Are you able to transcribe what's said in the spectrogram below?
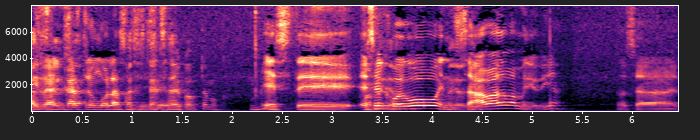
Israel Castro, un golazo, Asistencia sí. de Cuauhtémoc. Este, es el juego en mediodía. sábado a mediodía. O sea,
